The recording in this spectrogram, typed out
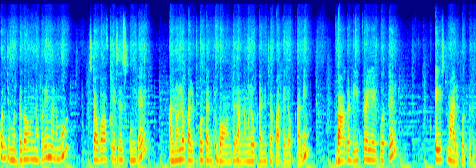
కొంచెం ముద్దగా ఉన్నప్పుడే మనము స్టవ్ ఆఫ్ చేసేసుకుంటే అన్నంలో కలుపుకోవటానికి బాగుంటుంది అన్నంలో కానీ చపాతీలో కానీ. బాగా డీప్ ఫ్రై అయిపోతే టేస్ట్ మారిపోతుంది.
